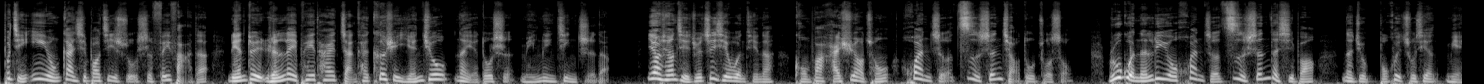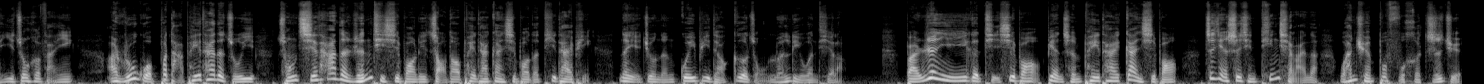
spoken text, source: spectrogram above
不仅应用干细胞技术是非法的，连对人类胚胎展开科学研究，那也都是明令禁止的。要想解决这些问题呢，恐怕还需要从患者自身角度着手。如果能利用患者自身的细胞，那就不会出现免疫综合反应；而如果不打胚胎的主意，从其他的人体细胞里找到胚胎干细胞的替代品，那也就能规避掉各种伦理问题了。把任意一个体细胞变成胚胎干细胞这件事情听起来呢，完全不符合直觉。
